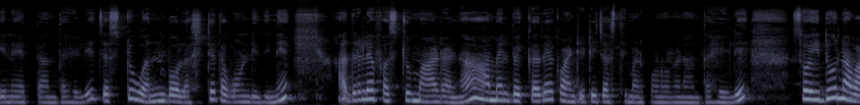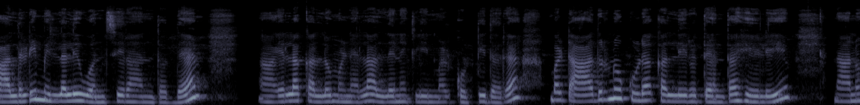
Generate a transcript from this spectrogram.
ಏನು ಎತ್ತ ಅಂತ ಹೇಳಿ ಜಸ್ಟು ಒಂದು ಬೌಲ್ ಅಷ್ಟೇ ತೊಗೊಂಡಿದ್ದೀನಿ. ಅದರಲ್ಲೇ ಫಸ್ಟು ಮಾಡೋಣ, ಆಮೇಲೆ ಬೇಕಾದ್ರೆ ಕ್ವಾಂಟಿಟಿ ಜಾಸ್ತಿ ಮಾಡ್ಕೊಂಡು ಹೋಗೋಣ ಅಂತ ಹೇಳಿ. ಸೊ ಇದು ನಾವು ಆಲ್ರೆಡಿ ಮಿಲ್ಲಲ್ಲಿ ಒನ್ಸಿರೋ ಅಂಥದ್ದೇ ಎಲ್ಲ ಕಲ್ಲು ಮಣ್ಣೆಲ್ಲ ಅಲ್ಲೇ ಕ್ಲೀನ್ ಮಾಡಿ ಕೊಟ್ಟಿದ್ದಾರೆ. ಬಟ್ ಆದ್ರೂ ಕೂಡ ಕಲ್ಲಿರುತ್ತೆ ಅಂತ ಹೇಳಿ ನಾನು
